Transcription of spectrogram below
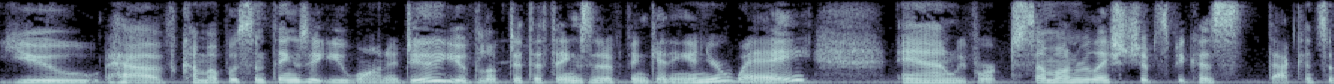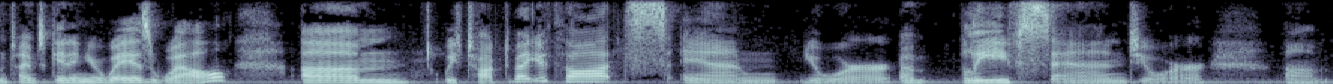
you have come up with some things that you want to do. You've looked at the things that have been getting in your way. And we've worked some on relationships because that can sometimes get in your way as well. Um, we've talked about your thoughts and your um, beliefs and your um,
